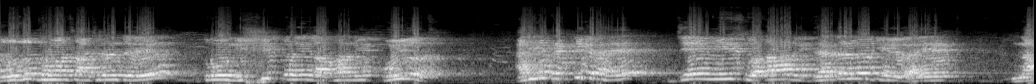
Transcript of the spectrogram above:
जो जो धर्माचं आचरण करेल तो निश्चितपणे लाभान्वित होईलच. आणि हे प्रॅक्टिकल आहे. जे मी स्वतः विद्यार्थ्यांवर केलेलं आहे ना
